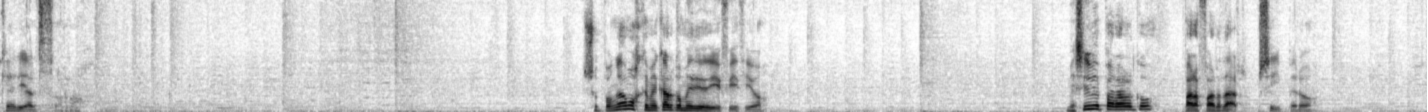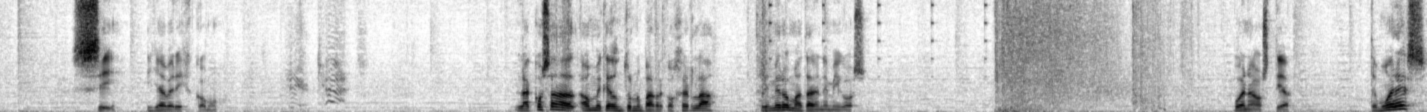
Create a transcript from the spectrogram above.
¿Qué haría el zorro? Supongamos que me cargo medio edificio. ¿Me sirve para algo? Para fardar, sí, pero... Sí, y ya veréis cómo. La cosa, aún me queda un turno para recogerla. Primero matar enemigos. Buena hostia. ¿Te mueres?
